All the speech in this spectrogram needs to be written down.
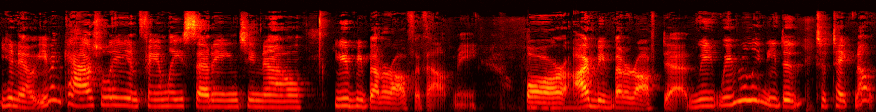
you know, even casually in family settings, you know, you'd be better off without me, or mm-hmm. I'd be better off dead. We, we really need to, to take note.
